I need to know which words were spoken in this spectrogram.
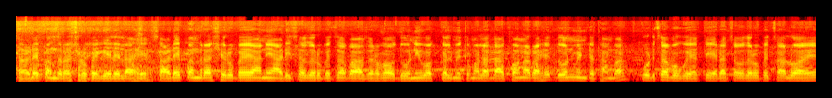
साडे पंधराशे रुपये गेलेला आहे. साडे पंधराशे रुपये आणि अडीच हजार रुपयेचा बाजारभाव दोन्ही वक्कल मी तुम्हाला दाखवणार आहे. दोन मिनटं थांबा. पुढचा बघूया. तेरा चौदा रुपये चालू आहे.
